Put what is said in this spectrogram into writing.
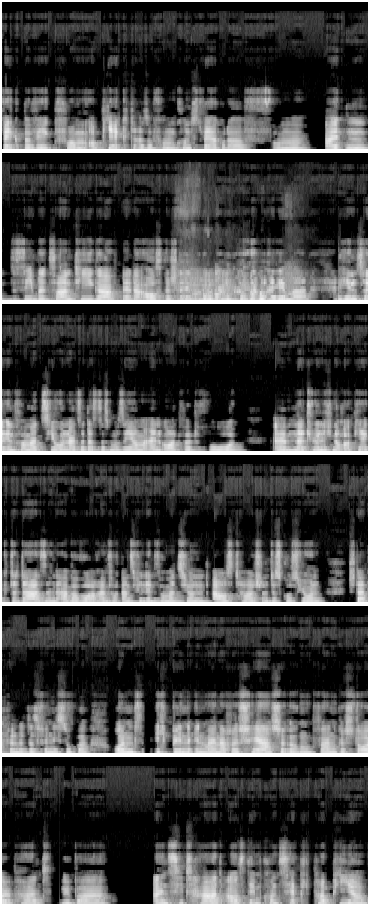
wegbewegt vom Objekt, also vom Kunstwerk oder vom alten Säbelzahntiger, der da ausgestellt wird, was auch immer, hin zur Information. Also dass das Museum ein Ort wird, wo ähm, natürlich noch Objekte da sind, aber wo auch einfach ganz viel Information und Austausch und Diskussion stattfindet. Das finde ich super. Und ich bin in meiner Recherche irgendwann gestolpert über ein Zitat aus dem Konzeptpapier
